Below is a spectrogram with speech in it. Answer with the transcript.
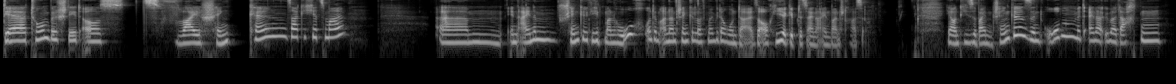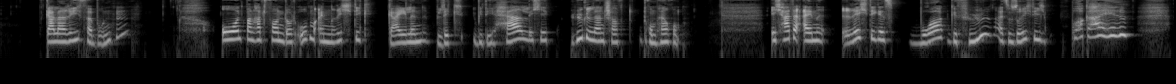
Der Turm besteht aus zwei Schenkeln, sag ich jetzt mal. Ähm, in einem Schenkel geht man hoch und im anderen Schenkel läuft man wieder runter. Also auch hier gibt es eine Einbahnstraße. Ja, und diese beiden Schenkel sind oben mit einer überdachten Galerie verbunden. Und man hat von dort oben einen richtig geilen Blick über die herrliche Hügellandschaft drumherum. Ich hatte ein richtiges Bohrgefühl, also so richtig, boah, geil,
